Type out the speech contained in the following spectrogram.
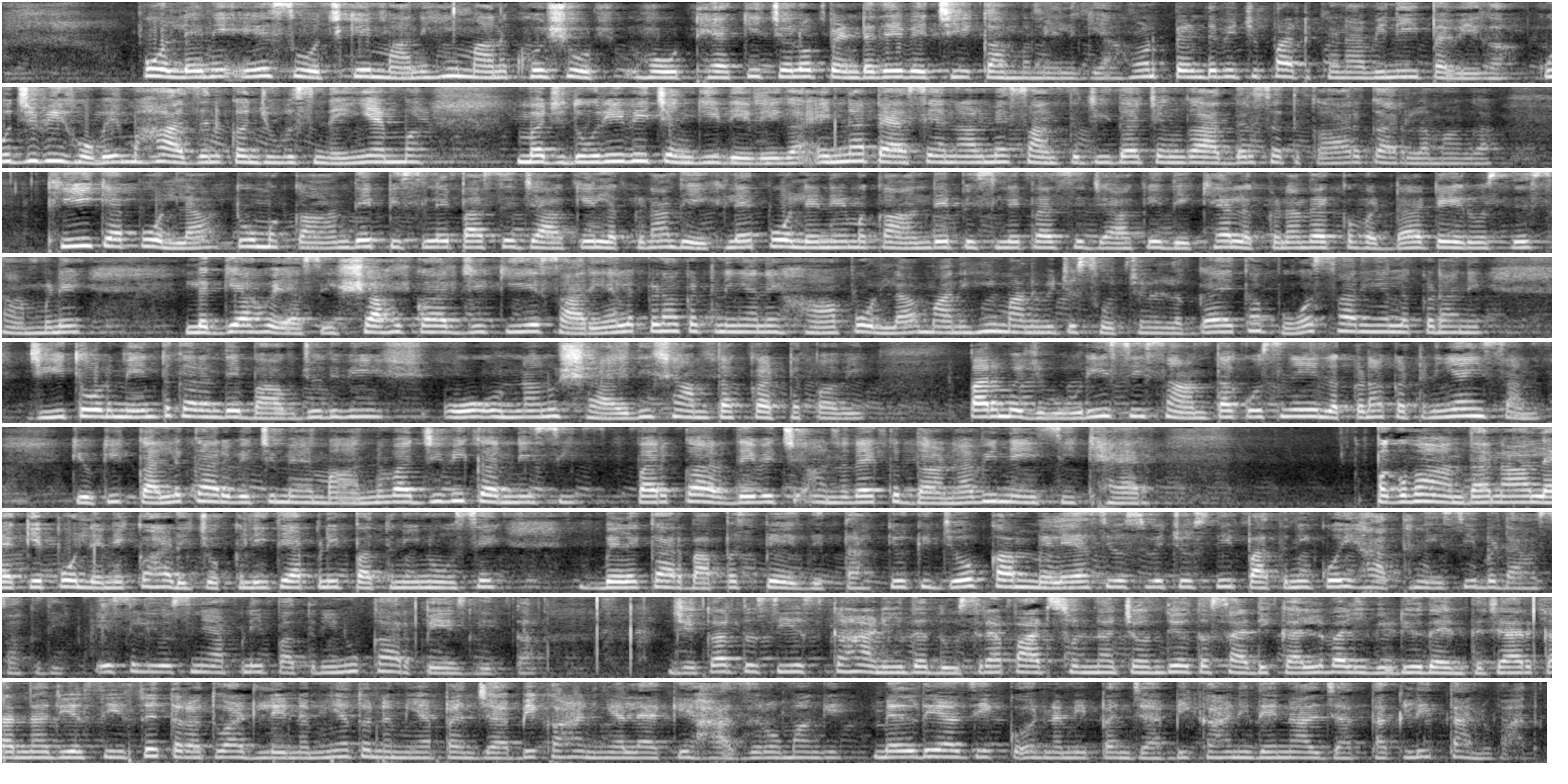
ਭੋਲੇ ਨੇ ਇਹ ਸੋਚ ਕੇ ਮਨ ਹੀ ਮਨ ਖੁਸ਼ ਹੋ ਉੱਠਿਆ ਕਿ ਚਲੋ ਪਿੰਡ ਦੇ ਵਿੱਚ ਹੀ ਕੰਮ ਮਿਲ ਗਿਆ। ਹੁਣ ਪਿੰਡ ਵਿੱਚ ਭਟਕਣਾ ਵੀ ਨਹੀਂ ਪਵੇਗਾ। ਕੁਝ ਵੀ ਹੋਵੇ, ਮਹਾਜਨ ਕੰਜੂਸ ਨਹੀਂ ਹੈ। ਮਜ਼ਦੂਰੀ ਵੀ ਚੰਗੀ ਦੇਵੇਗਾ। ਇਹਨਾਂ ਪੈਸਿਆਂ ਨਾਲ ਮੈਂ ਸੰਤ ਜੀ ਦਾ ਚੰਗਾ ਆਦਰ ਸਤਿਕਾਰ ਕਰ ਲਵਾਂਗਾ। ਠੀਕ ਹੈ ਭੋਲਾ, ਤੂੰ ਮਕਾਨ ਦੇ ਪਿਛਲੇ ਪਾਸੇ ਜਾ ਕੇ ਲੱਕੜਾਂ ਦੇਖ ਲੈ। ਭੋਲੇ ਨੇ ਮਕਾਨ ਦੇ ਪਿਛਲੇ ਪਾਸੇ ਜਾ ਕੇ ਦੇਖਿਆ, ਲੱਕੜਾਂ ਦਾ ਇੱਕ ਵੱਡਾ ਢੇਰ ਉਸ ਦੇ ਸਾਹਮਣੇ ਲੱਗਿਆ ਹੋਇਆ ਸੀ। ਸ਼ਾਹੂਕਾਰ ਜੀ ਕੀ ਇਹ ਸਾਰੀਆਂ ਲੱਕੜਾਂ ਕੱਟਣੀਆਂ ਨੇ? ਹਾਂ ਭੋਲਾ, ਮਨ ਹੀ ਮਨ ਵਿੱਚ ਸੋਚਣ ਲੱਗਾ, ਇਹ ਤਾਂ ਬਹੁਤ ਸਾਰੀਆਂ ਲੱਕੜਾਂ ਨੇ। ਜੀ ਤੋੜ ਮਿਹਨਤ ਕਰਨ ਦੇ ਬਾਵਜੂਦ ਵੀ ਉਹ ਉਹਨਾਂ ਨੂੰ ਸ਼ਾਇਦ ਹੀ ਸ਼ਾਮ ਤੱਕ ਕੱਟ ਪਵੇ। ਪਰ ਮਜਬੂਰੀ ਸੀ, ਸ਼ਾਮ ਤੱਕ ਉਸਨੇ ਲੱਕੜਾਂ ਕੱਟਣੀਆਂ ਹੀ ਸਨ, ਕਿਉਂਕਿ ਕੱਲ ਘਰ ਵਿੱਚ ਮਹਿਮਾਨ ਨਵਾਜੀ ਵੀ ਕਰਨੀ ਸੀ, ਪਰ ਘਰ ਦੇ ਵਿੱਚ ਅੰਨ ਦਾ ਇੱਕ ਦਾਣਾ ਵੀ ਨਹੀਂ ਸੀ, ਖੈਰ। ਭਗਵਾਨ ਦਾ ਨਾਮ ਲੈ ਕੇ ਭੋਲੇ ਨੇ ਕਹਾੜੀ ਚੁੱਕ ਲਈ ਤੇ ਆਪਣੀ ਪਤਨੀ ਨੂੰ ਉਸੇ ਵੇਲੇ ਘਰ ਵਾਪਸ ਭੇਜ ਦਿੱਤਾ, ਕਿਉਂਕਿ ਜੋ ਕੰਮ ਮਿਲਿਆ ਸੀ ਉਸ ਵਿੱਚ ਉਸਦੀ ਪਤਨੀ ਕੋਈ ਹੱਥ ਨਹੀਂ ਸੀ ਵਡਾ ਸਕਦੀ। ਇਸ ਲਈ ਉਸਨੇ ਆਪਣੀ ਪਤਨੀ ਨੂੰ ਘਰ ਭੇਜ ਦਿੱਤਾ। ਜੇਕਰ ਤੁਸੀਂ ਇਸ ਕਹਾਣੀ ਦਾ ਦੂਸਰਾ ਪਾਰਟ ਸੁਣਨਾ ਚਾਹੁੰਦੇ ਹੋ ਤਾਂ ਸਾਡੀ ਕੱਲ ਵਾਲੀ ਵੀਡੀਓ ਦਾ ਇੰਤਜ਼ਾਰ ਕਰਨਾ ਜੀ। ਅਸੀਂ ਇਸੇ ਤਰ੍ਹਾਂ ਤੁਹਾਡੇ ਲਈ ਨਵੀਆਂ ਤੋਂ ਨਵੀਆਂ ਪੰਜਾਬੀ ਕਹਾਣੀਆਂ ਲੈ ਕੇ ਹਾਜ਼ਰ ਹੋਵਾਂਗੇ। ਮਿਲਦੇ ਹਾਂ ਜੀ ਇੱਕ ਨਵੀਂ ਪੰਜਾਬੀ ਕਹਾਣੀ ਦੇ ਨਾਲ। ਜਦ ਤੱਕ ਲਈ ਧੰਨਵਾਦ।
